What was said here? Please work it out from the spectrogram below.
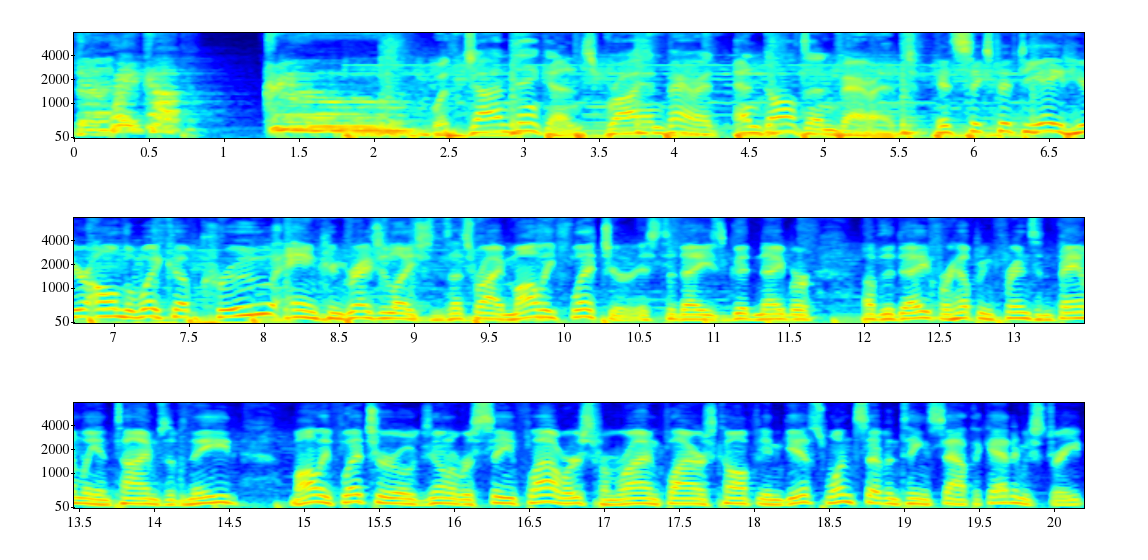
The Wake Up Crew. With John Dinkins, Brian Barrett, and Dalton Barrett. It's 658 here on the Wake Up Crew, and congratulations. That's right, Molly Fletcher is today's good neighbor of the day for helping friends and family in times of need. Molly Fletcher is going to receive flowers from Ryan Flowers Coffee and Gifts, 117 South Academy Street,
